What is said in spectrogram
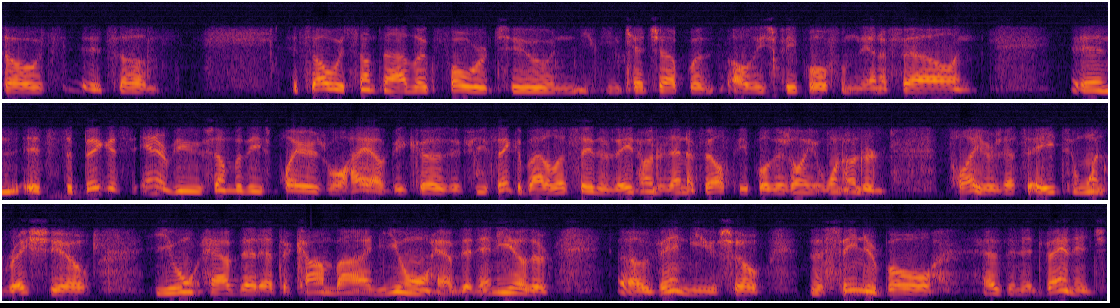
So it's it's um it's always something I look forward to, and you can catch up with all these people from the NFL and and it's the biggest interview some of these players will have because if you think about it, let's say there's 800 NFL people, there's only 100 players. That's eight to one ratio. You won't have that at the combine. You won't have that any other uh, venue. So the Senior Bowl has an advantage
